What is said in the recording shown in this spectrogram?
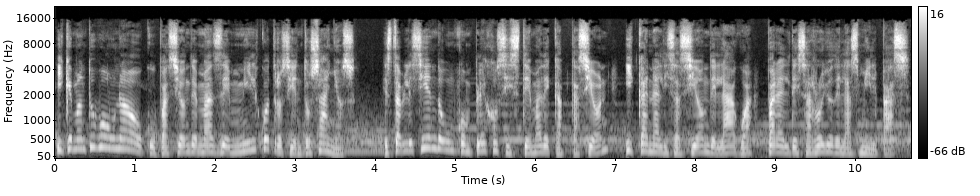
y que mantuvo una ocupación de más de 1.400 años, estableciendo un complejo sistema de captación y canalización del agua para el desarrollo de las milpas.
